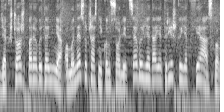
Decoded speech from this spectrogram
Якщо ж перевидання омине сучасні консолі, це виглядає трішки як фіаско,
